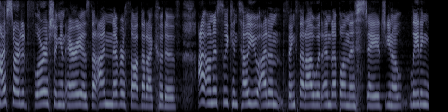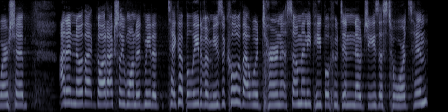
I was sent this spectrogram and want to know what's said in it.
I started flourishing in areas that I never thought that I could have. I honestly can tell you, I didn't think that I would end up on this stage, you know, leading worship. I didn't know that God actually wanted me to take up a lead of a musical that would turn so many people who didn't know Jesus towards Him.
